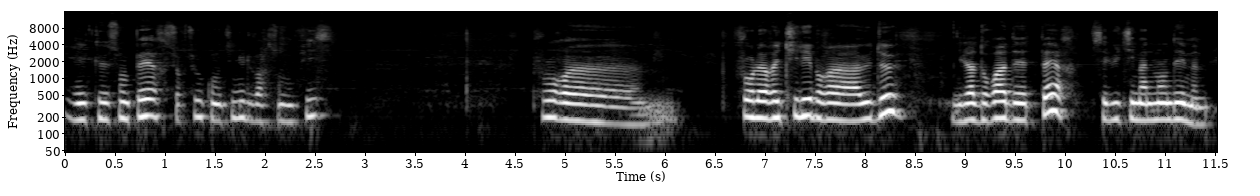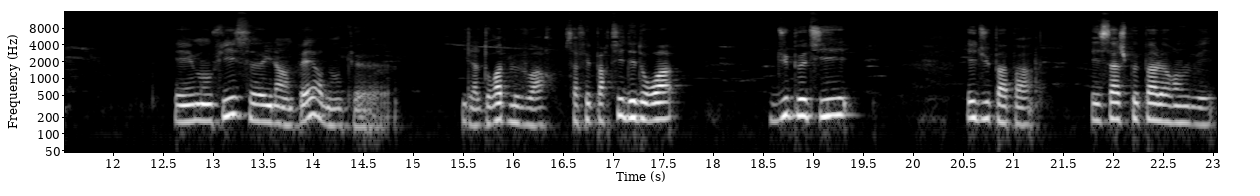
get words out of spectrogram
et que son père surtout continue de voir son fils pour, euh, pour leur équilibre à eux deux. Il a le droit d'être père, c'est lui qui m'a demandé même. Et mon fils, euh, il a un père, donc euh, il a le droit de le voir. Ça fait partie des droits du petit et du papa. Et ça, je peux pas leur enlever.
